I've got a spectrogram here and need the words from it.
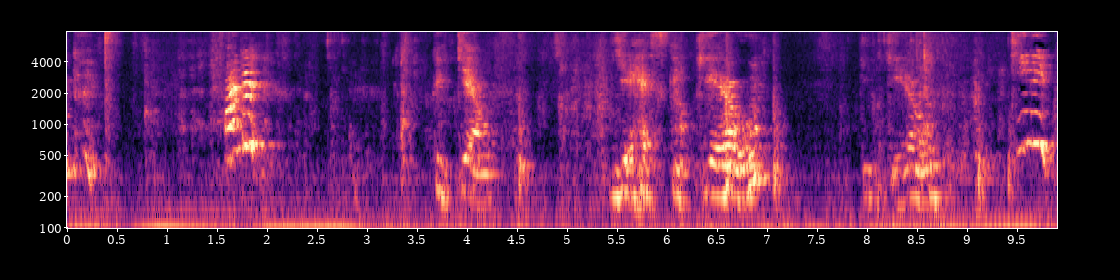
Okay. Find it. Good girl. Yes, good girl. Good girl. Get it.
